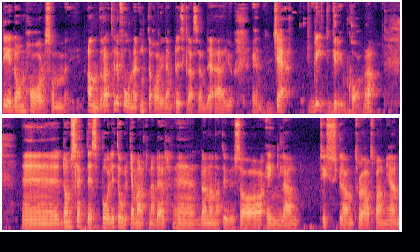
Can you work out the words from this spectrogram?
det de har som andra telefoner inte har i den prisklassen det är ju en jävligt grym kamera. Eh, De släpptes på lite olika marknader. eh, Bland annat USA, England, Tyskland tror jag, Spanien.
